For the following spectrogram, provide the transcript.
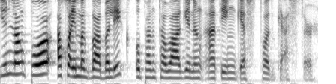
Yun lang po, ako ay magbabalik upang tawagin ang ating guest podcaster.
